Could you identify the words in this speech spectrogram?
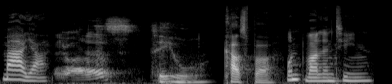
Maja, Johannes, Theo, Kaspar. Und Valentin.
